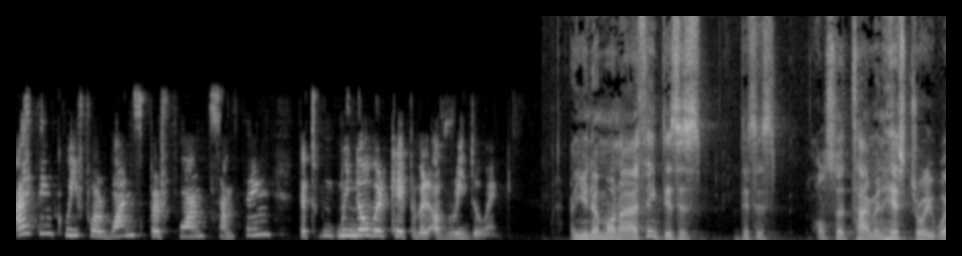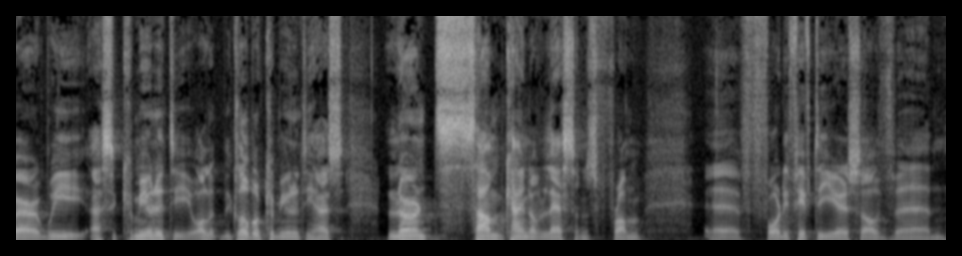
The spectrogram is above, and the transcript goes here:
I think we, for once, performed something that we know we're capable of redoing. You know, Mona, I think this is this is also a time in history where we, as a community, all the global community, has learned some kind of lessons from uh, 40, 50 years of um,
